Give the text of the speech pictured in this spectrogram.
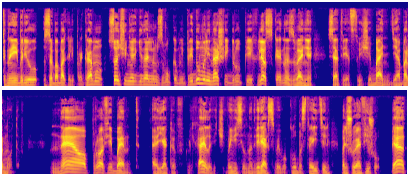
К ноябрю забабакали программу с очень оригинальным звуком и придумали нашей группе хлесткое название, соответствующее банде обормотов. «Нео Профи Бенд», а Яков Михайлович вывесил на дверях своего клуба «Строитель» большую афишу. 5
